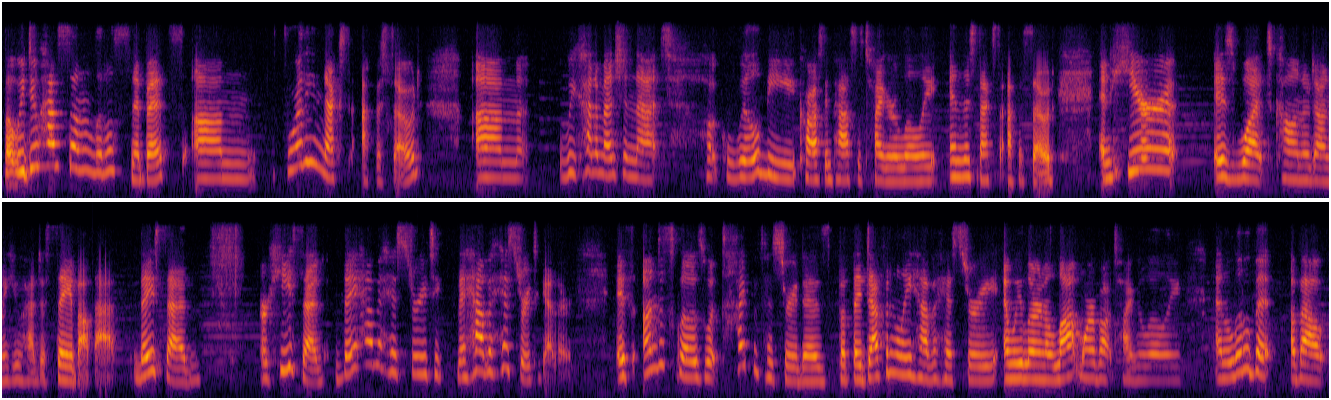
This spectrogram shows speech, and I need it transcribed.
but we do have some little snippets. Um, for the next episode, um, we kind of mentioned that Hook will be crossing paths with Tiger Lily in this next episode. And here is what Colin O'Donoghue had to say about that. They said, or he said, they have a history to they have a history together. It's undisclosed what type of history it is, but they definitely have a history, and we learn a lot more about Tiger Lily and a little bit about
